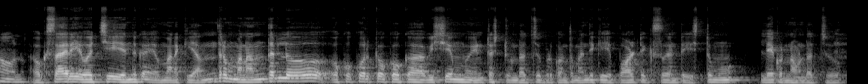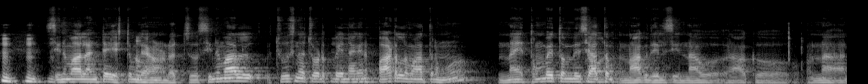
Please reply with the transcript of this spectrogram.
అవును. ఒకసారి వచ్చి ఎందుకంటే మనకి అందరం మన అందరిలో ఒక్కొక్కరికి ఒక్కొక్క విషయం ఇంట్రెస్ట్ ఉండొచ్చు. ఇప్పుడు కొంతమందికి పాలిటిక్స్ అంటే ఇష్టము లేకుండా ఉండొచ్చు. సినిమాలు అంటే ఇష్టం లేకుండా ఉండొచ్చు. సినిమాలు చూసినా చూడకపోయినా కానీ పాటలు మాత్రము నై తొంభై తొమ్మిది శాతం నాకు తెలిసి నా నాకు ఉన్న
